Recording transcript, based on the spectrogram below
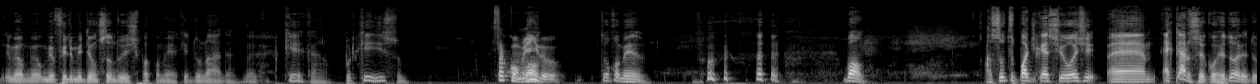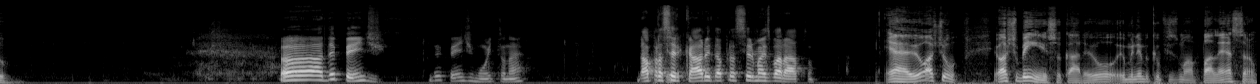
Meu, meu, meu filho me deu um sanduíche para comer aqui do nada. Por que, cara? Por que isso? Você tá comendo? Bom, tô comendo. Bom, assunto do podcast hoje é. É caro ser corredor, Edu? Uh, depende. Depende muito, né? Dá para ser caro e dá para ser mais barato. É, eu acho, eu acho bem isso, cara. Eu, eu me lembro que eu fiz uma palestra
